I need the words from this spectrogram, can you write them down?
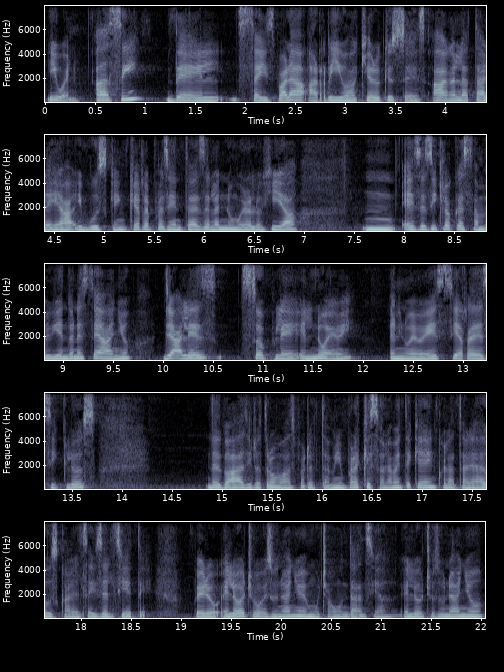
Y bueno, así del 6 para arriba, quiero que ustedes hagan la tarea y busquen qué representa desde la numerología mm, ese ciclo que están viviendo en este año. Ya les soplé el 9, el 9 es cierre de ciclos. Les voy a decir otro más, pero también para que solamente queden con la tarea de buscar el 6 y el 7. Pero el 8 es un año de mucha abundancia. El 8 es un año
